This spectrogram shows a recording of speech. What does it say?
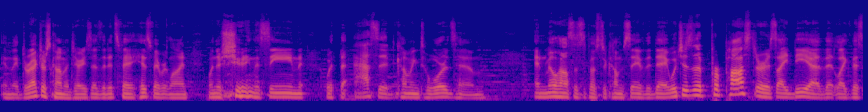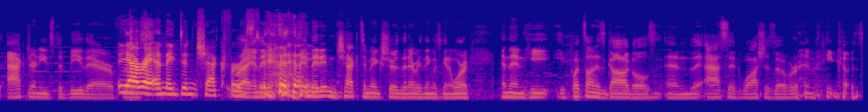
in the director's commentary says that it's fa- his favorite line when they're shooting the scene with the acid coming towards him, and Milhouse is supposed to come save the day, which is a preposterous idea that like this actor needs to be there. For Yeah, this- right. And they didn't check first. Right, and they, didn't, and they didn't check to make sure that everything was going to work. And then he he puts on his goggles, and the acid washes over him, and he goes,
